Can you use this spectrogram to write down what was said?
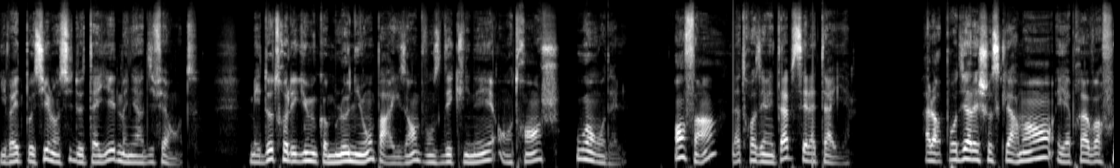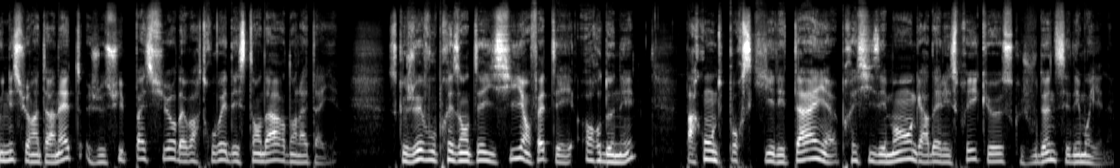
il va être possible ensuite de tailler de manière différente. Mais d'autres légumes comme l'oignon, par exemple, vont se décliner en tranches ou en rondelles. Enfin, la troisième étape, c'est la taille. Alors pour dire les choses clairement, et après avoir fouiné sur internet, je suis pas sûr d'avoir trouvé des standards dans la taille. Ce que je vais vous présenter ici, en fait, est ordonné. Par contre, pour ce qui est des tailles, précisément, gardez à l'esprit que ce que je vous donne, c'est des moyennes.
